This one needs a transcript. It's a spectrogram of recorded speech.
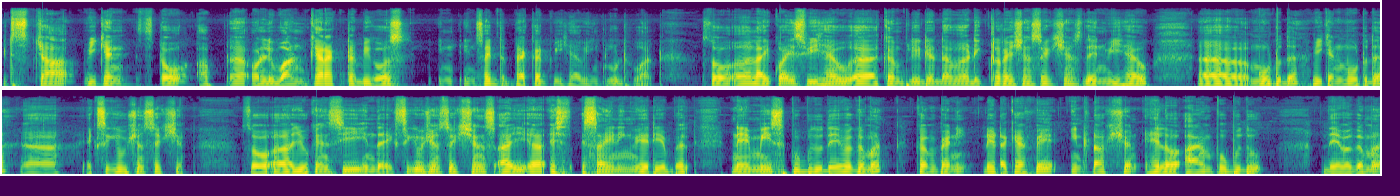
it's char we can store up uh, only one character because in inside the bracket we have include one. So uh, likewise we have completed our declaration sections. Then we have move to the we can move to the execution section so uh, you can see in the execution sections i uh, is assigning variable. Name is Pubudu Dewagama company data cafe introduction hello i am Pubudu Dewagama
